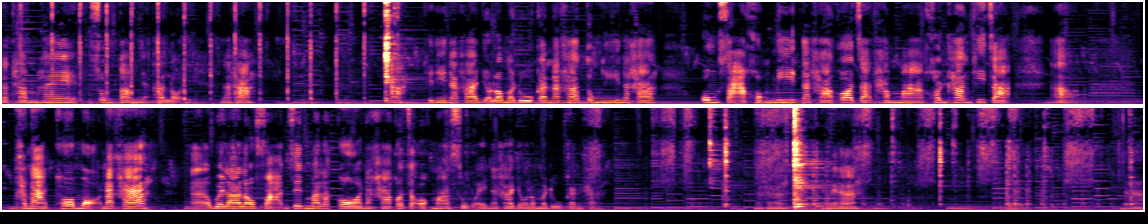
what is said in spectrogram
จะทำให้ส้มตำเนี่ยอร่อยนะคะอะทีนี้นะคะ เดี๋ยวเรามาดูกันนะคะ ตรงนี้นะคะ องศาของมีดนะคะ ก็จะทำมาค่อนข้างที่จะขนาดพอเหมาะนะคะเวลาเราฝานเส้นมะละกอนะคะ ก็จะออกมาสวยนะคะ เดี๋ยวเรามาดูกันค่ะ นะคะเห็นไหมคะนะ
